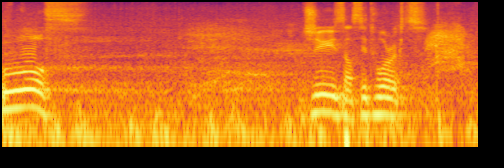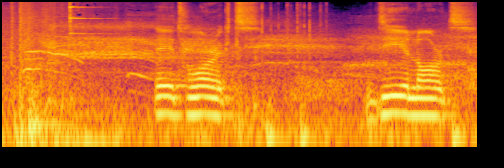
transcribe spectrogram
Woof. Jesus, it worked. It worked. Dear Lord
